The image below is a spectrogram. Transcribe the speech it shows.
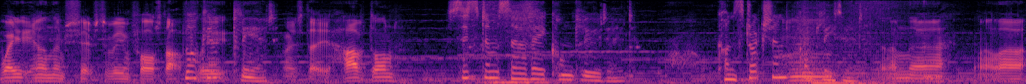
Waiting on them ships to reinforce that Blocker fleet, cleared. which they have done. System survey concluded. Construction hmm. completed. Get them there, like that.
